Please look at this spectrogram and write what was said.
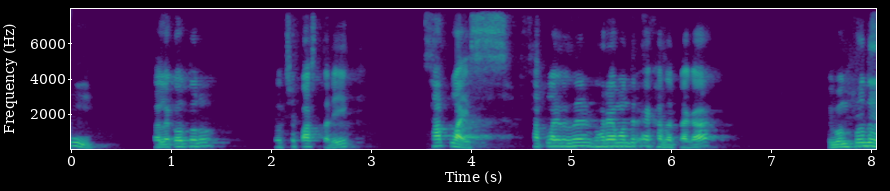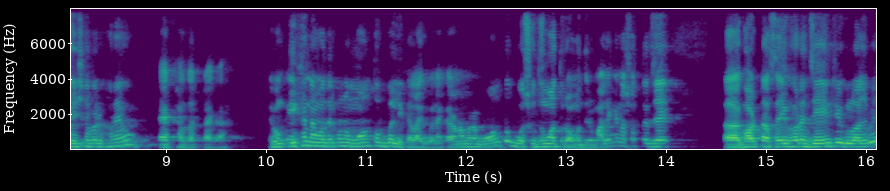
হুম তাহলে কত? হচ্ছে পাঁচ তারিখ। সাপ্লাইস। সাপ্লাইজের ঘরে আমাদের এক হাজার টাকা এবং প্রদেয় হিসাবের ঘরেও এক হাজার টাকা। এবং এখানে আমাদের কোনো মন্তব্য লেখা লাগবে না, কারণ আমরা মন্তব্য শুধুমাত্র আমাদের মালিকানা সত্ত্বে যে ঘরটা আছে, এই ঘরে যে এন্ট্রি গুলো আসবে,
